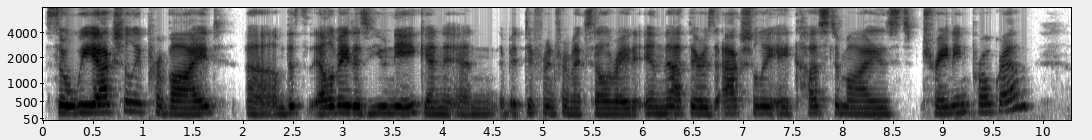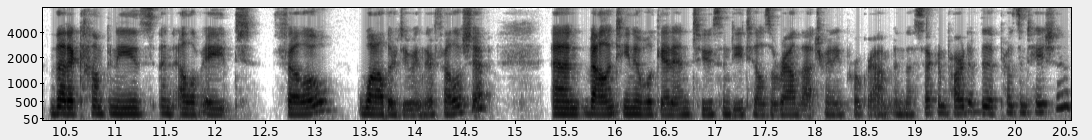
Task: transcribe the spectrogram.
So we actually provide, um, this Elevate is unique and, and a bit different from Accelerate in that there's actually a customized training program that accompanies an Elevate fellow while they're doing their fellowship. And Valentina will get into some details around that training program in the second part of the presentation.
